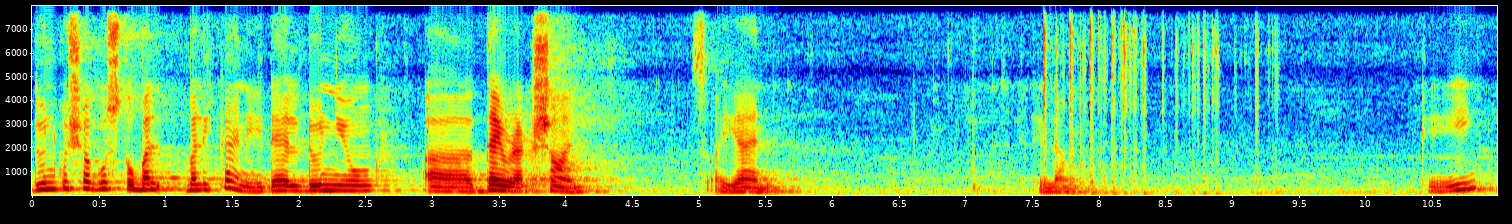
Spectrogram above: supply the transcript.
dun ko siya gusto bal- balikan eh. Dahil dun yung ah, direction. So, ayan. Dali lang. Okay.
